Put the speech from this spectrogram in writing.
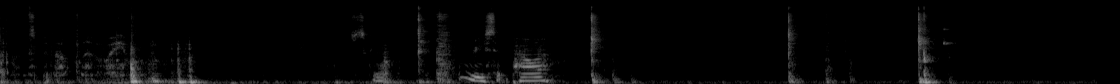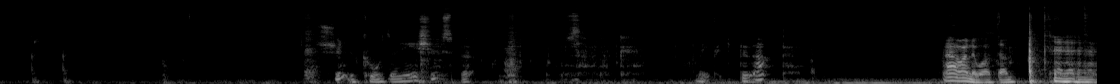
Let's put that out the way. Just going to reset power. Shouldn't have caused any issues, but let's have a look. For it boot up. Oh, I know what I've done.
